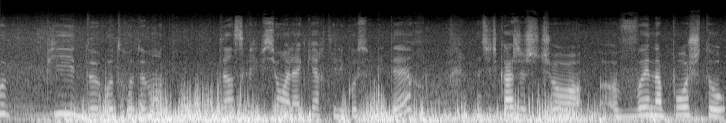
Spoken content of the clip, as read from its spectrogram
copie de votre demande d'inscription à la carte Illico Solidaire. Значить, каже, що ви на пошту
